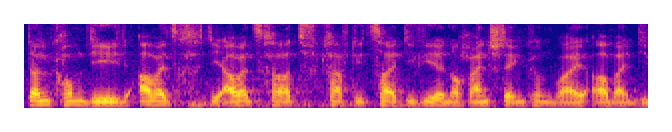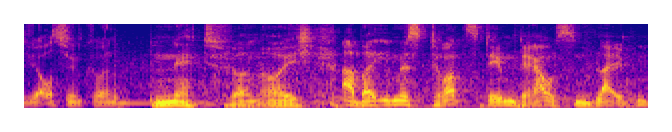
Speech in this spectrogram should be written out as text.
dann kommt die, Arbeits die Arbeitskraft, die Zeit, die wir noch reinstecken können bei Arbeiten, die wir ausführen können. Nett von euch, aber ihr müsst trotzdem draußen bleiben.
